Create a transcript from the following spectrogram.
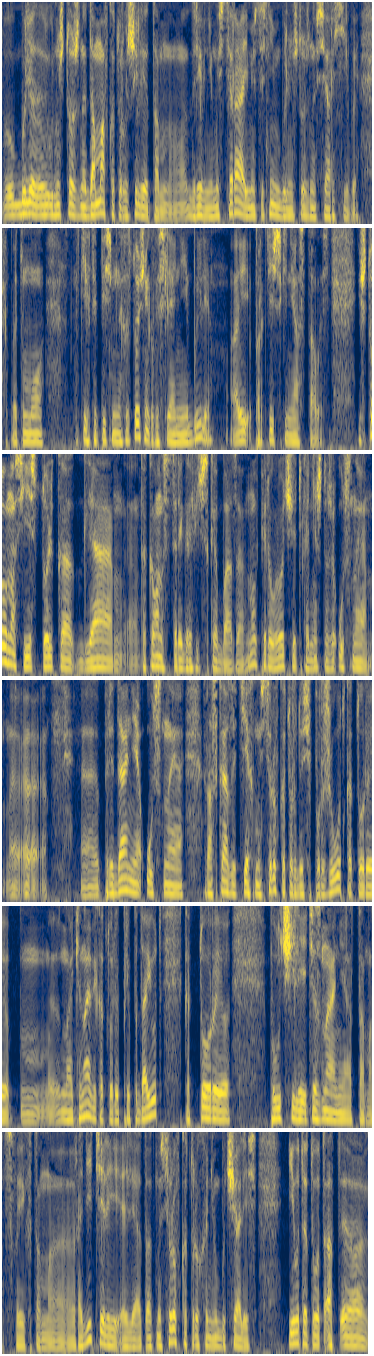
были уничтожены дома, в которых жили там древние мастера, и вместе с ними были уничтожены все архивы. Поэтому каких-то письменных источников, если они и были, а практически не осталось. И что у нас есть только для... Какова у нас историографическая база? Ну, в первую очередь, конечно же, устное э, э, предание, устные рассказы тех мастеров, которые до сих пор живут, которые на Кинаве, которые преподают, которые получили эти знания там, от своих там, э, родителей или от, от мастеров, которых они обучались. И вот это вот, от, э,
